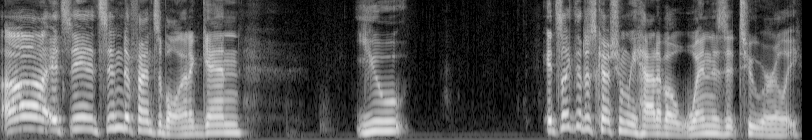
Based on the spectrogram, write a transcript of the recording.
Uh, it's it's indefensible. And again, you it's like the discussion we had about when is it too early.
